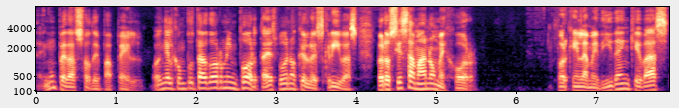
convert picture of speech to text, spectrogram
en un pedazo de papel o en el computador, no importa, es bueno que lo escribas, pero si es a mano mejor, porque en la medida en que vas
